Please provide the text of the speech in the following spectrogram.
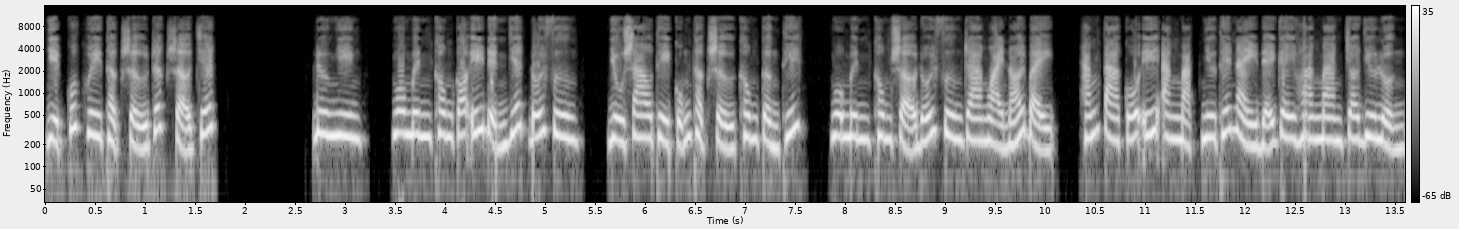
Diệp quốc huy thật sự rất sợ chết. Đương nhiên, ngô minh không có ý định giết đối phương dù sao thì cũng thật sự không cần thiết, ngô minh không sợ đối phương ra ngoài nói bậy, hắn ta cố ý ăn mặc như thế này để gây hoang mang cho dư luận,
